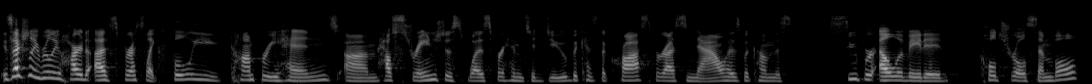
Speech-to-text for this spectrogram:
It's actually really hard to us for us like fully comprehend um, how strange this was for him to do because the cross for us now has become this super elevated cultural symbol.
